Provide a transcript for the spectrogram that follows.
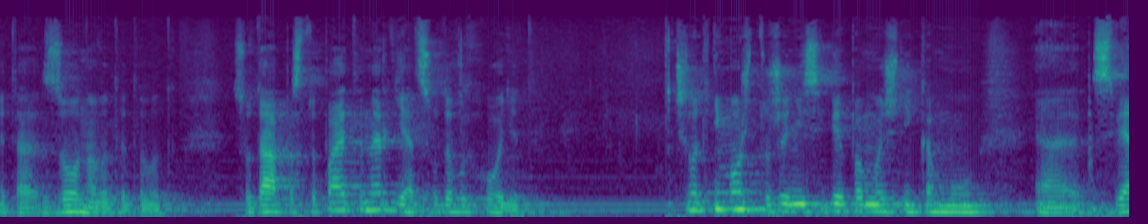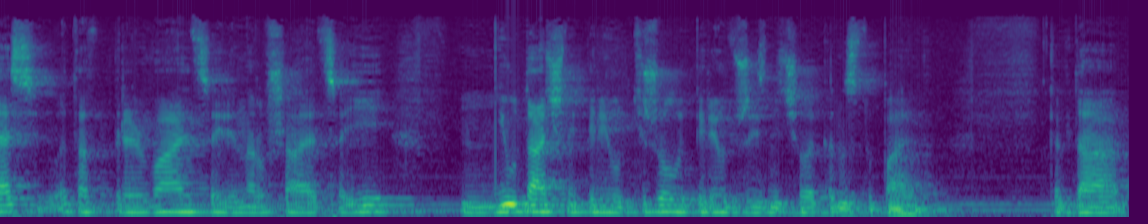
Это зона вот эта вот. Сюда поступает энергия, отсюда выходит. Человек не может уже ни себе помочь, никому. Э, связь это прерывается или нарушается. И неудачный период, тяжелый период в жизни человека наступает. Когда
